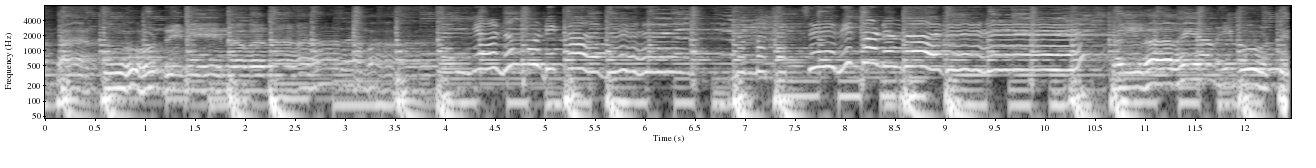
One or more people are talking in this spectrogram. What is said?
ஞானத்தான் தோன்றினேன் அவனாரமா கல்யாணம் முடிக்காது நம்ம கச்சேரி தொடங்காது. கல்லாலை அணை போட்டு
